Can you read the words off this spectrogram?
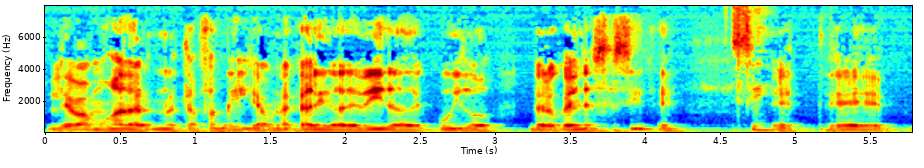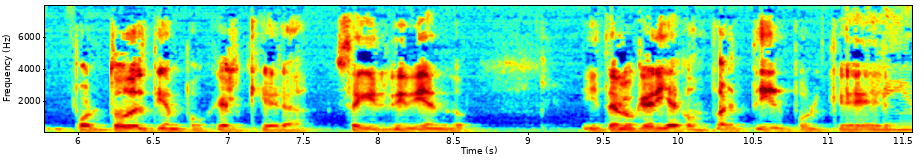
le vamos a dar a nuestra familia una calidad de vida, de cuidado de lo que él necesite, este, por todo el tiempo que él quiera seguir viviendo. Y te lo quería compartir porque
